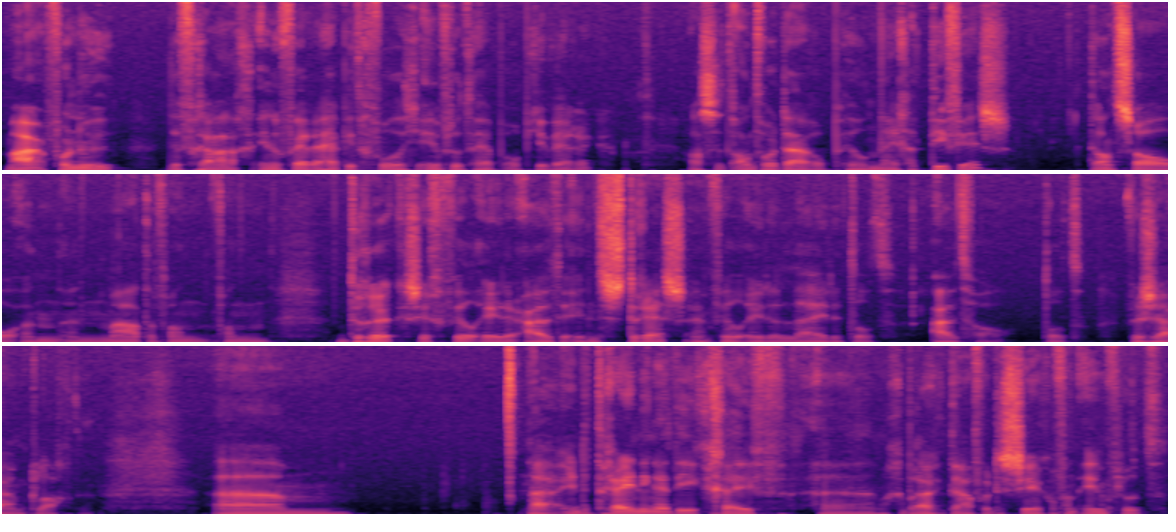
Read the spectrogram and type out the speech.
Maar voor nu de vraag: in hoeverre heb je het gevoel dat je invloed hebt op je werk? Als het antwoord daarop heel negatief is, dan zal een, een mate van, van druk zich veel eerder uiten in stress en veel eerder leiden tot uitval, tot verzuimklachten. Um, nou ja, in de trainingen die ik geef, uh, gebruik ik daarvoor de cirkel van invloed.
